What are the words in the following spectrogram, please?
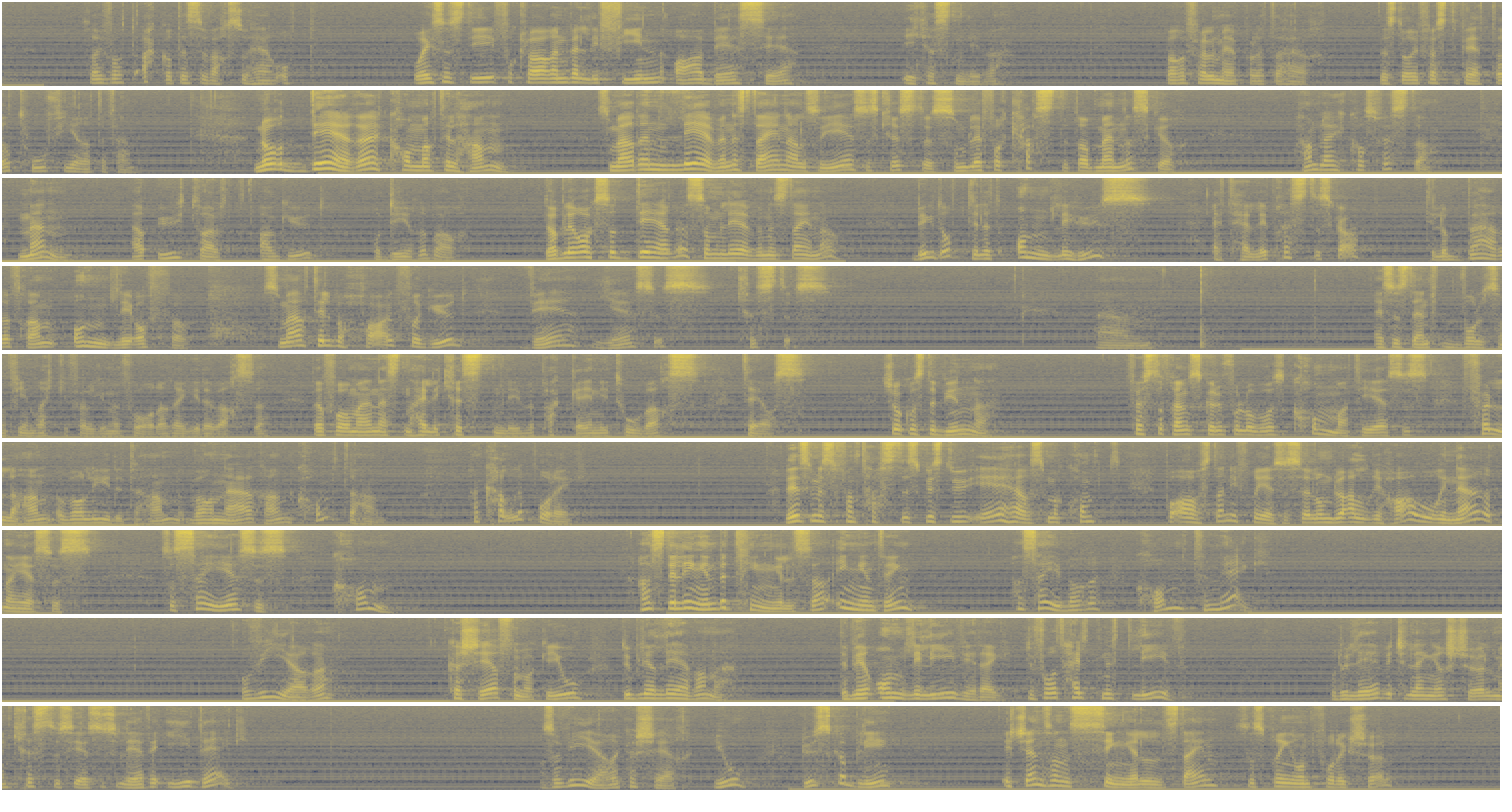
så har jeg fått akkurat disse versene her opp. Og jeg syns de forklarer en veldig fin ABC i kristenlivet. Bare følg med på dette her. Det står i 1. Peter 2, 4-5. Når dere kommer til Ham, som er den levende stein, altså Jesus Kristus, som ble forkastet av mennesker Han ble korsfesta, men er utvalgt av Gud og dyrebar. Da blir også dere som levende steiner bygd opp til et åndelig hus, et hellig presteskap, til å bære fram åndelig offer, som er til behag for Gud ved Jesus Kristus. Um, jeg syns det er en voldsomt fin rekkefølge vi får der i det verset. Der får vi nesten hele kristenlivet pakka inn i to vers til oss. Se hvordan det begynner. Først og fremst skal du få lov å komme til Jesus, følge han og være lydig til han, være nær han. Kom til han. Han kaller på deg. Det som er så fantastisk hvis du er her som har kommet på avstand fra Jesus, eller om du aldri har vært i nærheten av Jesus, så sier Jesus 'kom'. Han stiller ingen betingelser, ingenting. Han sier bare 'kom til meg'. Og videre hva skjer for noe? Jo, du blir levende. Det blir åndelig liv i deg. Du får et helt nytt liv. Og du lever ikke lenger sjøl, men Kristus Jesus lever i deg. Og så videre, hva skjer? Jo, du skal bli ikke en sånn singelstein som springer rundt for deg sjøl,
